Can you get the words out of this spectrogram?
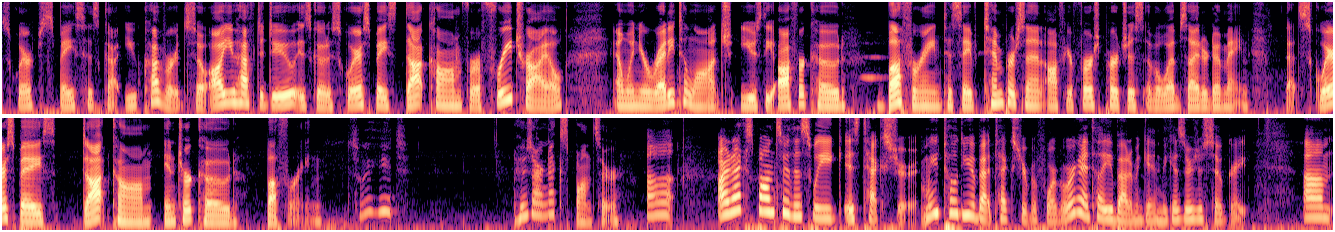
Squarespace has got you covered. So all you have to do is go to squarespace.com for a free trial. And when you're ready to launch, use the offer code buffering to save 10% off your first purchase of a website or domain. That's squarespace.com, enter code buffering. Sweet. Who's our next sponsor? Uh, our next sponsor this week is Texture. And we've told you about Texture before, but we're going to tell you about them again because they're just so great. Um,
